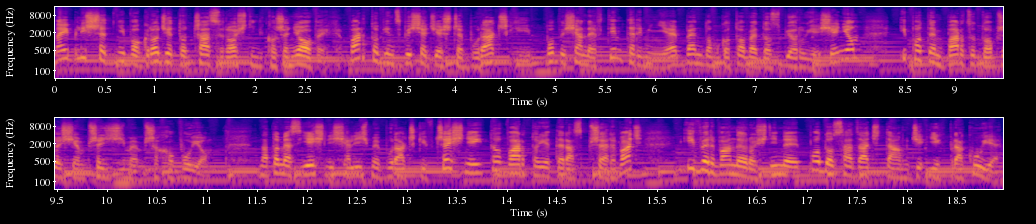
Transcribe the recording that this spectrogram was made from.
Najbliższe dni w ogrodzie to czas roślin korzeniowych. Warto więc wysiać jeszcze buraczki, bo wysiane w tym terminie będą gotowe do zbioru jesienią i potem bardzo dobrze się przez zimę przechowują. Natomiast jeśli sialiśmy buraczki wcześniej, to warto je teraz przerwać i wyrwane rośliny podosadzać tam, gdzie ich brakuje.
